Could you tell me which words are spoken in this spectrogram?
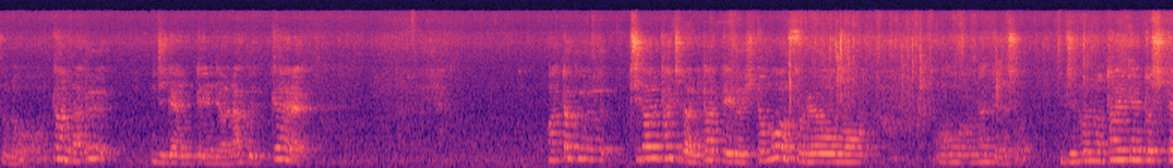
その単なる自伝っていうんではなくって全く違う立場に立っている人もそれを何て言うんでしょう。自分の体験として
